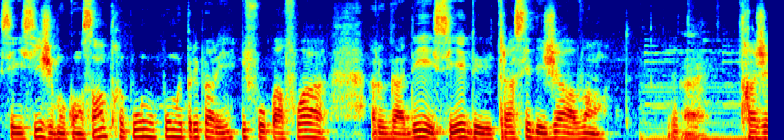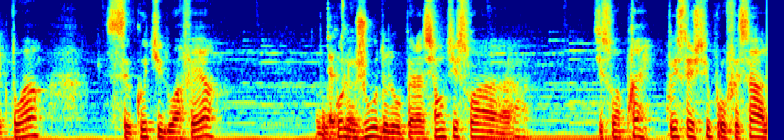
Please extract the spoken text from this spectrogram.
c'est ici je me concentre pour, pour, me préparer. Il faut parfois regarder, essayer de tracer déjà avant la trajectoire, ce que tu dois faire pour que le jour de l'opération tu sois tu sois prêt. Puisque je suis professeur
